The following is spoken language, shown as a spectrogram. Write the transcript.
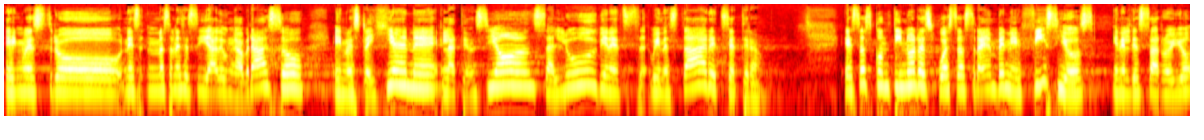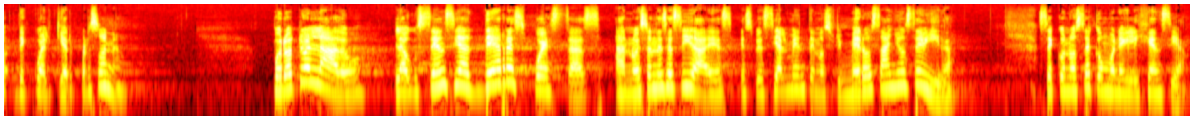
En nuestra necesidad de un abrazo, en nuestra higiene, en la atención, salud, bienestar, etcétera. Estas continuas respuestas traen beneficios en el desarrollo de cualquier persona. Por otro lado, la ausencia de respuestas a nuestras necesidades, especialmente en los primeros años de vida, se conoce como negligencia.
